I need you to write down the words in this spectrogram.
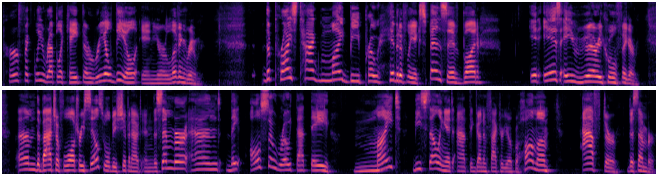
perfectly replicate the real deal in your living room the price tag might be prohibitively expensive, but it is a very cool figure. Um, the batch of lottery sales will be shipping out in December, and they also wrote that they might be selling it at the Gundam Factory Yokohama after December.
